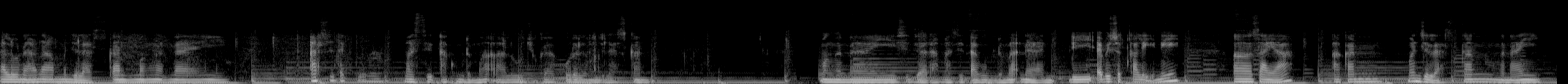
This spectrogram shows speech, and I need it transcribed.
Lalu Nana menjelaskan mengenai arsitektur Masjid Agung Demak. Lalu juga Kuril menjelaskan mengenai sejarah Masjid Agung Demak. Nah, di episode kali ini uh, saya akan menjelaskan mengenai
